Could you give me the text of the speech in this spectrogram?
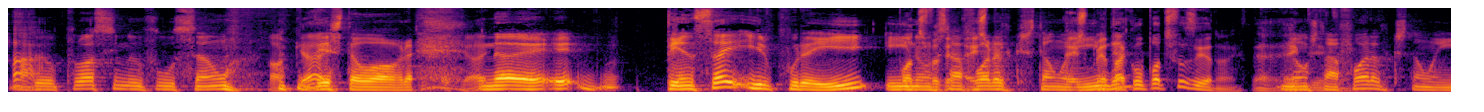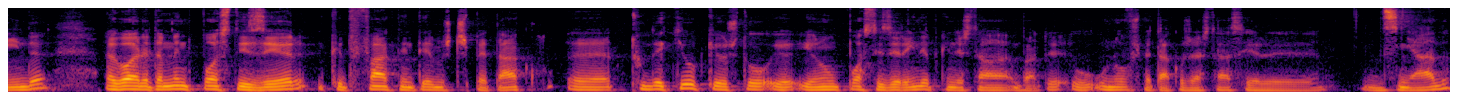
da próxima evolução Ok. desta obra. Ok. Não, é- é- pensei ir por aí e Podes não fazer- está em fora de questão em ainda. espetáculo podes fazer, não é? É- Não é- está fora de questão ainda. Agora, também te posso dizer que, de facto, em termos de espetáculo, eh, tudo aquilo que eu estou. Eu, eu não posso dizer ainda, porque ainda está. pronto, o, o novo espetáculo já está a ser eh, desenhado.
